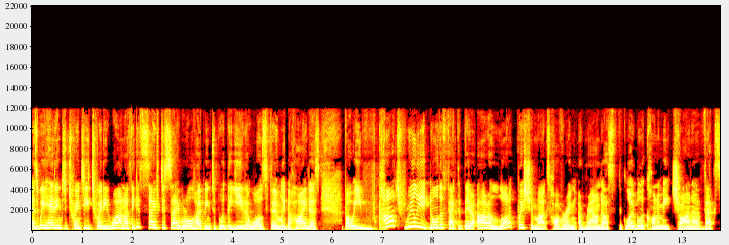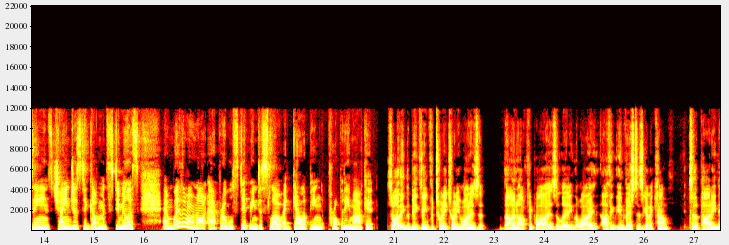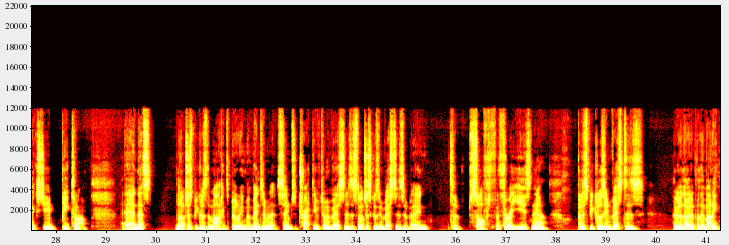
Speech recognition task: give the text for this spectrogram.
as we head into 2021, I think it's safe to say we're all hoping to put the year that was firmly behind us. But we can't really ignore the fact that there are a lot of question marks hovering around us the global economy, China, vaccines, changes to government stimulus, and whether or not APRA will step in to slow a galloping property market. So I think the big thing for 2021 is that the owner occupiers are leading the way. I think the investors are going to come to the party next year big time. And that's not just because the market's building momentum and it seems attractive to investors. It's not just because investors have been sort of soft for three years now, but it's because investors have got nowhere to put their money.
